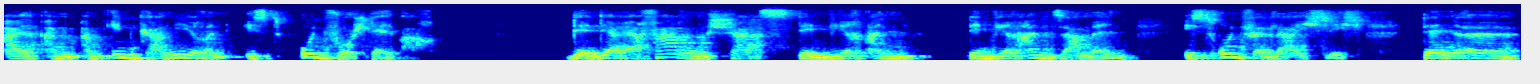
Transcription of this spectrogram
am, am Inkarnieren ist unvorstellbar. Der, der Erfahrungsschatz, den wir, an, den wir ansammeln, ist unvergleichlich. Denn äh,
